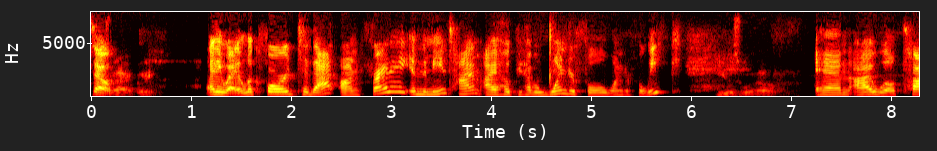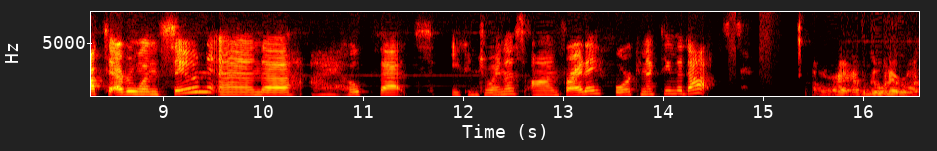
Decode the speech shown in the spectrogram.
So, exactly. Anyway, I look forward to that on Friday. In the meantime, I hope you have a wonderful, wonderful week. You as well. And I will talk to everyone soon. And uh, I hope that you can join us on Friday for Connecting the Dots. All right. Have a good one, everyone.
